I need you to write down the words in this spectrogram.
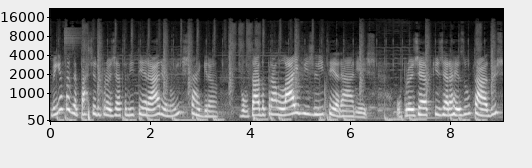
venha fazer parte do projeto literário no Instagram, voltado para lives literárias. O projeto que gera resultados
